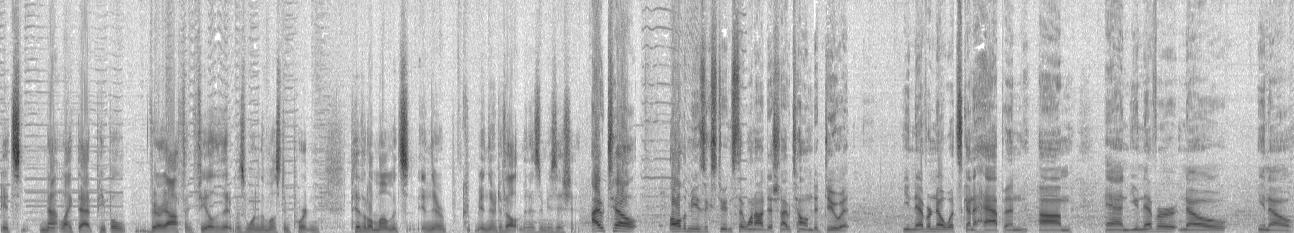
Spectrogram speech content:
It's not like that. People very often feel that it was one of the most important, pivotal moments in their, in their development as a musician. I would tell all the music students that want to audition, I would tell them to do it. You never know what's going to happen, um, and you never know, you know,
